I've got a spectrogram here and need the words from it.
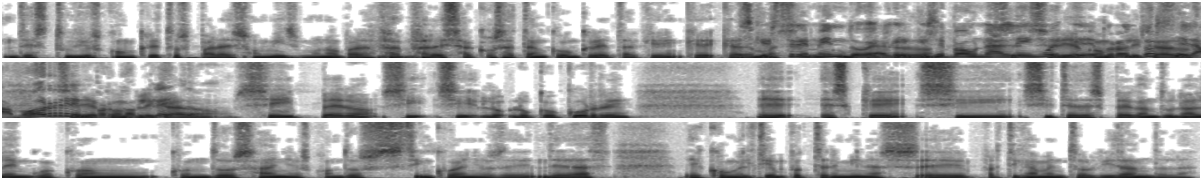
de estudios concretos para eso mismo, ¿no? Para, para esa cosa tan concreta que, que, es que es tremendo, ¿eh? alguien que sepa una lengua y que de pronto se la borre por complicado. Sí, pero sí, sí, lo, lo que ocurre eh, es que si, si, te despegan de una lengua con, con, dos años, con dos, cinco años de, edad, eh, con el tiempo terminas eh, prácticamente olvidándola.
